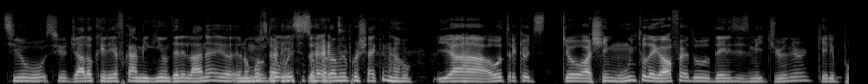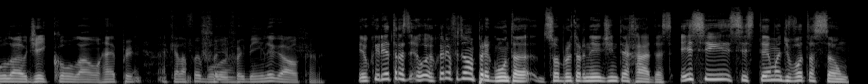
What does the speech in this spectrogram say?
Se o, se o Diallo queria ficar amiguinho dele lá, né? Eu, eu não, Não mostraria esse super-homem pro Shaq, não. E a outra que eu, que eu achei muito legal foi a do Dennis Smith Jr., que ele pula o J. Cole lá, o rapper. Aquela foi boa. Foi, foi bem legal, cara. Eu queria trazer, eu queria fazer uma pergunta sobre o torneio de enterradas. Esse sistema de votação,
